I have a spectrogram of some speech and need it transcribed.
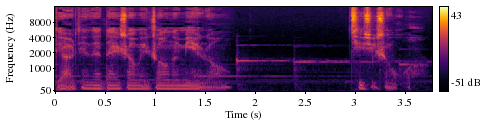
第二天再带上伪装的面容，继续生活。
